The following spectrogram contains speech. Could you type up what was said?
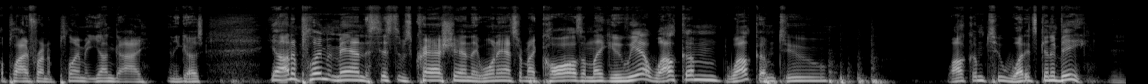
apply for unemployment, young guy, and he goes, Yeah, unemployment, man, the system's crashing. They won't answer my calls. I'm like, Yeah, welcome, welcome to, welcome to what it's going to be. Mm.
